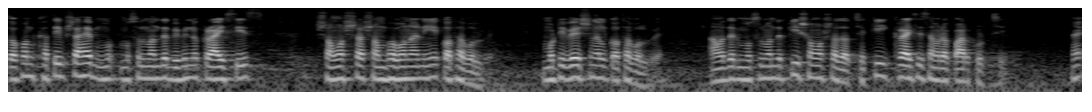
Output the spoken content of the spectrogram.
তখন খাতিব সাহেব মুসলমানদের বিভিন্ন ক্রাইসিস সমস্যা সম্ভাবনা নিয়ে কথা বলবে মোটিভেশনাল কথা বলবে। আমাদের মুসলমানদের কি সমস্যা যাচ্ছে, কি ক্রাইসিস আমরা পার করছি? হ্যাঁ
